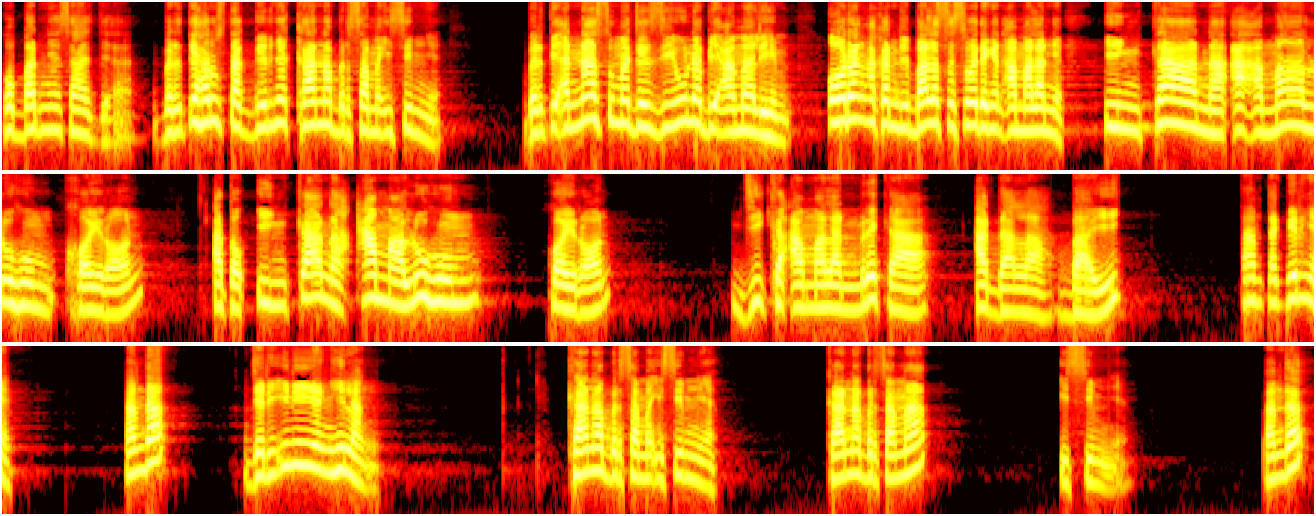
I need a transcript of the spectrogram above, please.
Khobarnya saja. Berarti harus takdirnya karena bersama isimnya. Berarti annasu majaziuna bi amalihim. Orang akan dibalas sesuai dengan amalannya. Ingkana a'maluhum khairon. Atau ingkana amaluhum khairon. Jika amalan mereka adalah baik. Paham takdirnya? Tanda? Jadi ini yang hilang. Karena bersama isimnya. Karena bersama isimnya. Anda?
